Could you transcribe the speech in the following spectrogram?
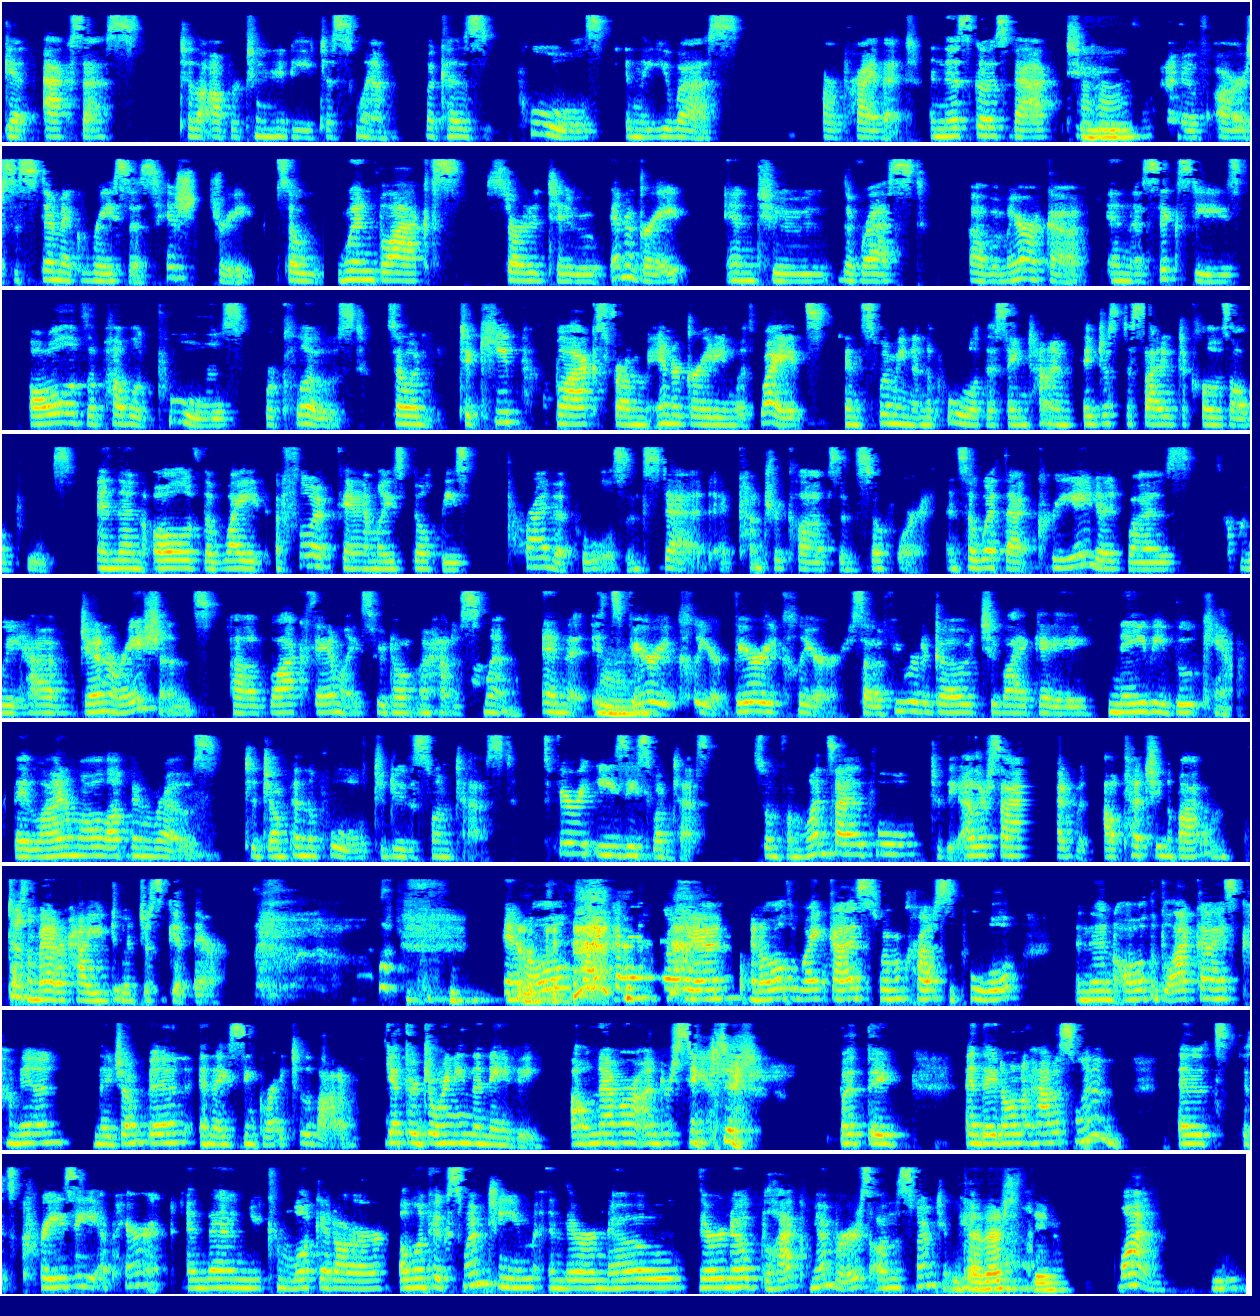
get access to the opportunity to swim because pools in the US are private. And this goes back to mm-hmm. kind of our systemic racist history. So when Blacks started to integrate into the rest of America in the 60s, all of the public pools were closed. So to keep blacks from integrating with whites and swimming in the pool at the same time, they just decided to close all the pools. And then all of the white affluent families built these private pools instead at country clubs and so forth. And so what that created was we have generations of black families who don't know how to swim. And it's mm-hmm. very clear very clear. So if you were to go to like a navy boot camp they line them all up in rows to jump in the pool to do the swim test. It's a very easy swim test. Swim from one side of the pool to the other side without touching the bottom. Doesn't matter how you do it just get there. And okay. all the white guys go in and all the white guys swim across the pool and then all the black guys come in and they jump in and they sink right to the bottom. Yet they're joining the Navy. I'll never understand it, but they, and they don't know how to swim. And it's, it's crazy apparent. And then you can look at our Olympic swim team and there are no, there are no black members on the swim team. Diversity. One.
